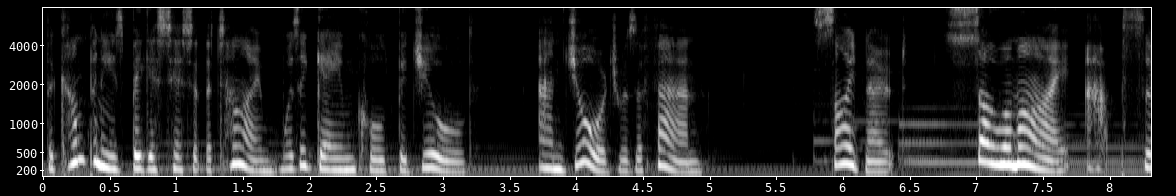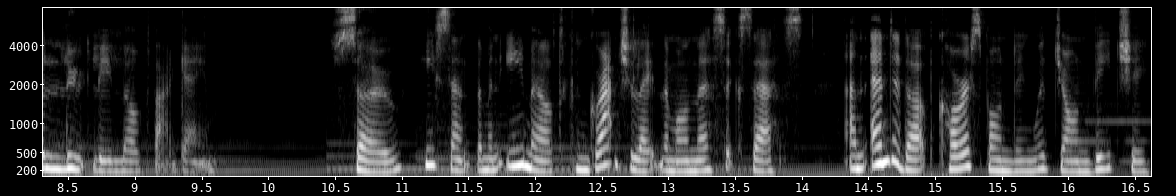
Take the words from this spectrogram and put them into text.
The company's biggest hit at the time was a game called Bejeweled, and George was a fan. Side note, so am I, absolutely love that game. So he sent them an email to congratulate them on their success, and ended up corresponding with John Vechey,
